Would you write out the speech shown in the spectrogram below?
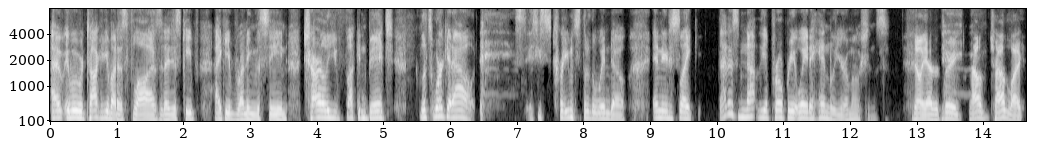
I, we were talking about his flaws, and I just keep. I keep running the scene. Charlie, you fucking bitch. Let's work it out. he screams through the window, and you're just like, that is not the appropriate way to handle your emotions. No, yeah, it's very child childlike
